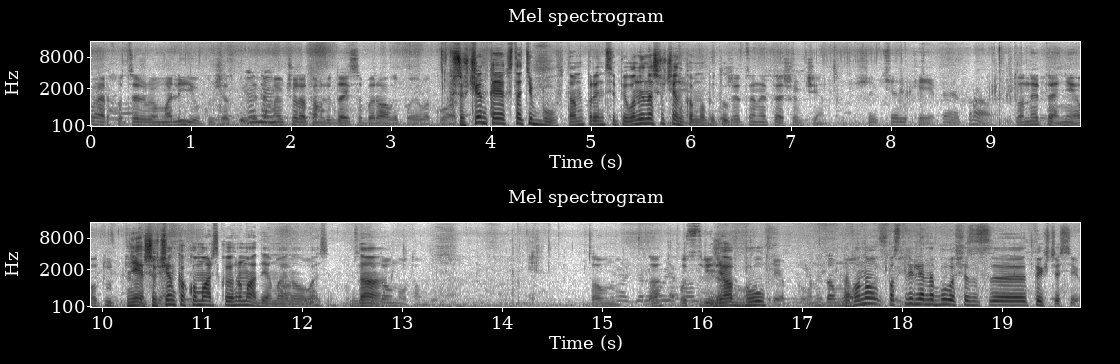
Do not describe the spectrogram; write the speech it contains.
уверх, оце ж ви в Маліївку зараз поїдете. Ми вчора там людей збирали по евакуації. Шевченка я, кстати, був. Там, в принципі, вони на Шевченка, мабуть, тут. Вже це не те Шевченко. Шевченки, це право. То не те, ні, отут. Ні, Шевченка Комарської громади я маю на увазі. Це Да. давно там було. Давно, да? От стріляли Я був. крепко. Вони давно. Воно постріляне було ще з е, тих часів.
